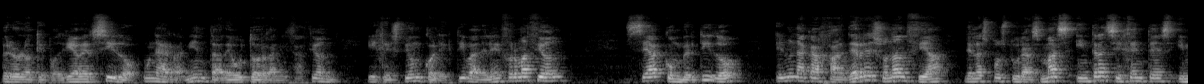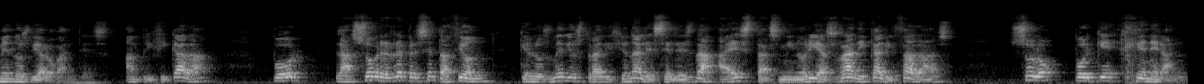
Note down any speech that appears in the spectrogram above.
Pero lo que podría haber sido una herramienta de autoorganización y gestión colectiva de la información se ha convertido en una caja de resonancia de las posturas más intransigentes y menos dialogantes, amplificada por la sobrerepresentación que en los medios tradicionales se les da a estas minorías radicalizadas solo porque generan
